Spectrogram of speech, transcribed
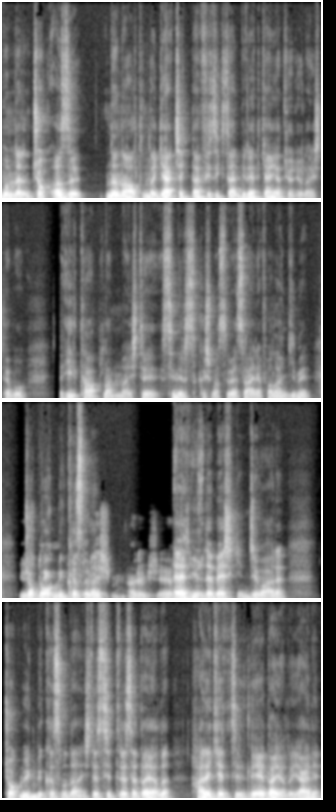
Bunların çok azının altında gerçekten fiziksel bir etken yatıyor diyorlar. İşte bu işte iltihaplanma, işte sinir sıkışması vesaire falan gibi. çok büyük bir kısmı- yüzde beş mi? Öyle bir şey. Evet. Evet %5 civarı. Çok büyük Hı hı. bir kısmı da işte strese dayalı, hareketsizliğe dayalı. Yani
